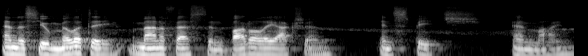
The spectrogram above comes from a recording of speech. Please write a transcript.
and this humility manifests in bodily action, in speech and mind.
